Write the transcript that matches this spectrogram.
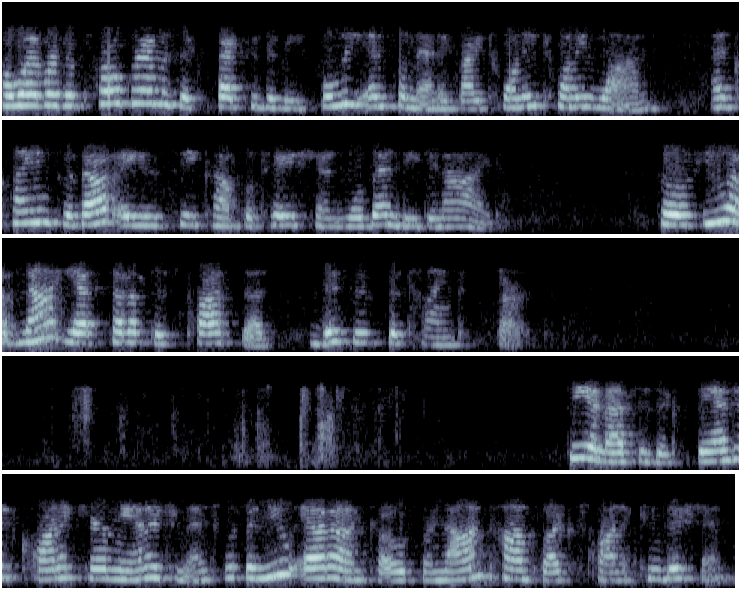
However, the program is expected to be fully implemented by 2021, and claims without AUC consultation will then be denied. So if you have not yet set up this process, this is the time to start. CMS has expanded chronic care management with a new add-on code for non-complex chronic conditions.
